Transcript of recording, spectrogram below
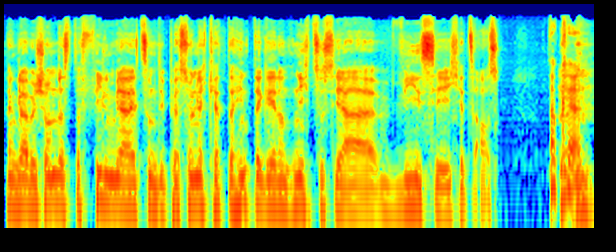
dann glaube ich schon, dass da viel mehr jetzt um die Persönlichkeit dahinter geht und nicht so sehr, wie sehe ich jetzt aus. Okay.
